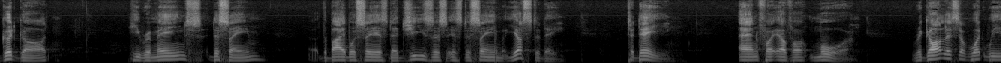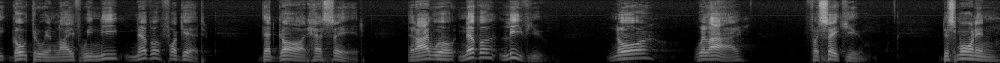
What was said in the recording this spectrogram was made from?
good God. He remains the same. Uh, the Bible says that Jesus is the same yesterday, today, and forevermore. Regardless of what we go through in life, we need never forget that God has said that I will never leave you, nor will I forsake you. This morning,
